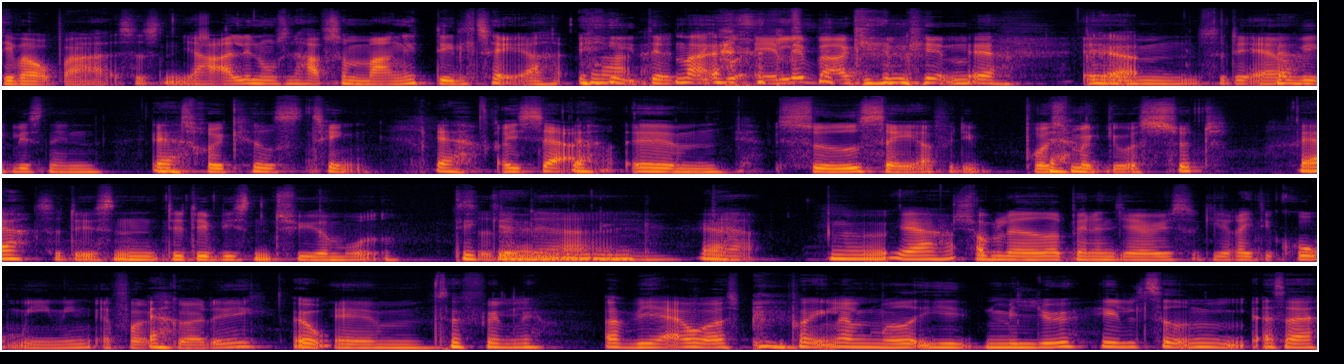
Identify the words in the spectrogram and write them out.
det var jo bare, altså sådan, jeg har aldrig nogensinde haft så mange deltagere nej, i det. Nej. Det kunne alle bare genkende. ja. Ja. Øhm, så det er jo ja. virkelig sådan en, ja. en tryghedsting. Ja. Og især ja. Øhm, søde sager, fordi brystmælk ja. jo er sødt. Ja. Så det er, sådan, det er det, vi sådan tyrer mod. Det så den der, øh, ja. ja. Nu, ja. Chokolade og Ben Jerry's, så giver rigtig god mening, at folk ja. gør det, ikke? Jo, øhm, selvfølgelig. Og vi er jo også på en eller anden måde i et miljø hele tiden, altså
